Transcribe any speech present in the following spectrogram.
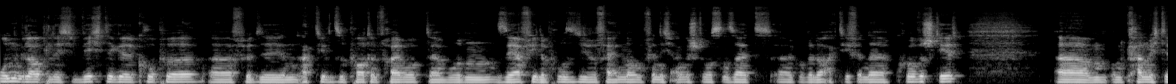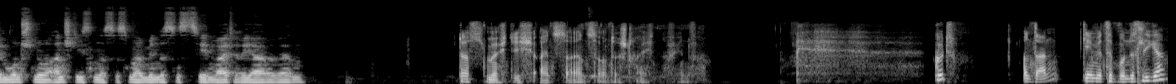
unglaublich wichtige Gruppe äh, für den aktiven Support in Freiburg. Da wurden sehr viele positive Veränderungen, finde ich, angestoßen, seit äh, Gorillo aktiv in der Kurve steht. Ähm, und kann mich dem Wunsch nur anschließen, dass es mal mindestens zehn weitere Jahre werden. Das möchte ich eins zu eins unterstreichen, auf jeden Fall. Gut. Und dann gehen wir zur Bundesliga.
